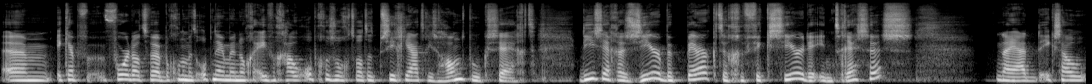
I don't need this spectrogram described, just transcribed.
Um, ik heb voordat we begonnen met opnemen nog even gauw opgezocht wat het psychiatrisch handboek zegt. Die zeggen zeer beperkte gefixeerde interesses. Nou ja, ik zou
